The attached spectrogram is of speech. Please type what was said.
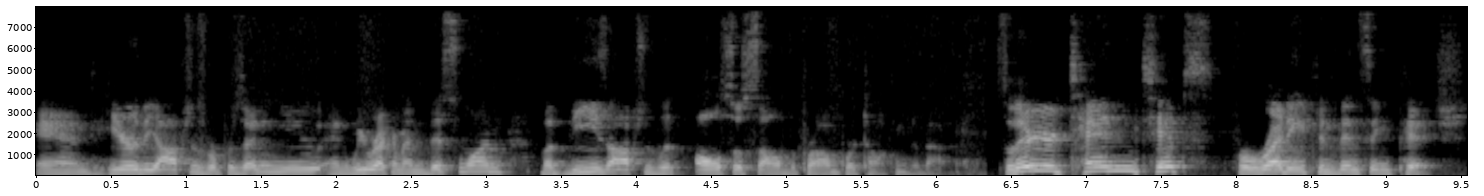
and here are the options we're presenting you and we recommend this one, but these options would also solve the problem we're talking about. So there are your 10 tips for writing a convincing pitch.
